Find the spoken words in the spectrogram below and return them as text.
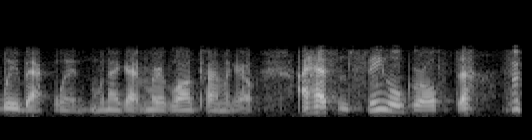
way back when, when I got married a long time ago. I had some single girl stuff.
